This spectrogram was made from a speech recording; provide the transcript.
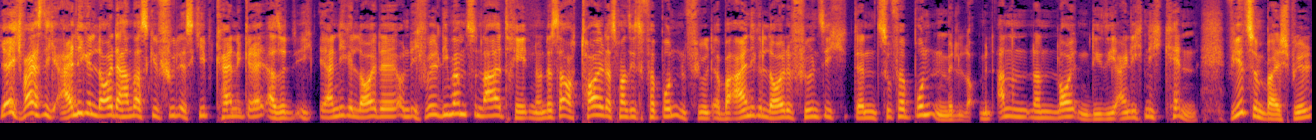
Ja, ich weiß nicht, einige Leute haben das Gefühl, es gibt keine Grenzen. Also ich, einige Leute, und ich will niemandem zu nahe treten, und das ist auch toll, dass man sich so verbunden fühlt, aber einige Leute fühlen sich dann zu verbunden mit, mit anderen Leuten, die sie eigentlich nicht kennen. Wir zum Beispiel,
